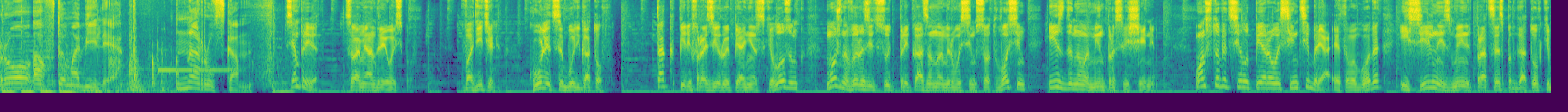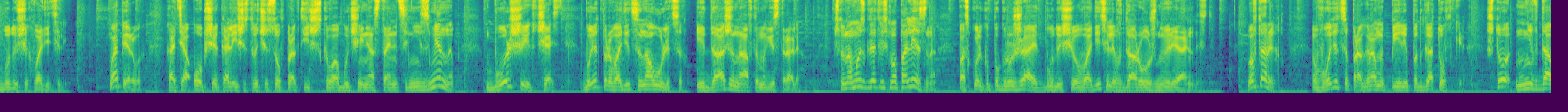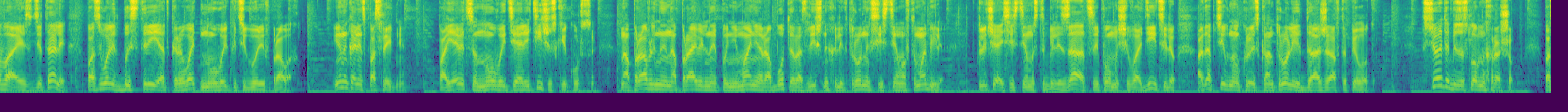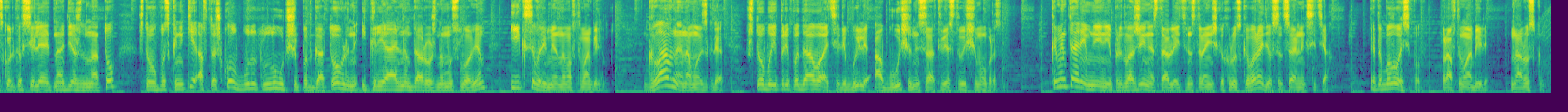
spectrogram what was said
Про автомобили на русском. Всем привет! С вами Андрей Осипов. Водитель, к улице будь готов. Так, перефразируя пионерский лозунг, можно выразить суть приказа номер 808, изданного Минпросвещением. Он вступит в силу 1 сентября этого года и сильно изменит процесс подготовки будущих водителей. Во-первых, хотя общее количество часов практического обучения останется неизменным, большая их часть будет проводиться на улицах и даже на автомагистралях что, на мой взгляд, весьма полезно, поскольку погружает будущего водителя в дорожную реальность. Во-вторых, вводятся программы переподготовки, что, не вдаваясь в детали, позволит быстрее открывать новые категории в правах. И, наконец, последнее. Появятся новые теоретические курсы, направленные на правильное понимание работы различных электронных систем автомобиля, включая системы стабилизации, помощи водителю, адаптивного круиз-контроля и даже автопилота. Все это, безусловно, хорошо, поскольку вселяет надежду на то, что выпускники автошкол будут лучше подготовлены и к реальным дорожным условиям, и к современным автомобилям. Главное, на мой взгляд, чтобы и преподаватели были обучены соответствующим образом. Комментарии, мнения и предложения оставляйте на страничках Русского радио в социальных сетях. Это был Осипов про автомобили на русском.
